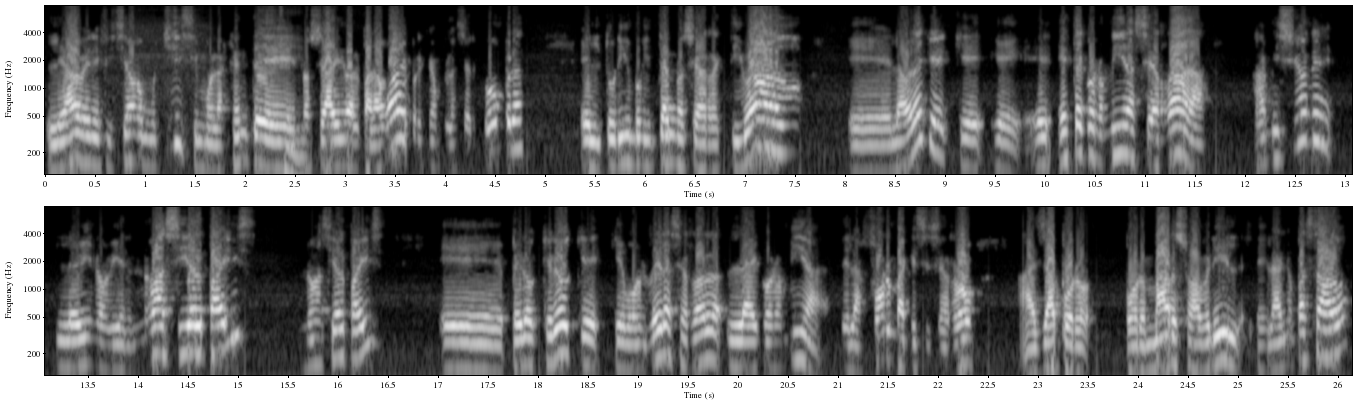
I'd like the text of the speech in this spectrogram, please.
le ha beneficiado muchísimo. La gente no se ha ido al Paraguay, por ejemplo, a hacer compras, el turismo interno se ha reactivado. Eh, la verdad que, que, que, esta economía cerrada a misiones le vino bien. No hacia el país, no hacia el país, eh, pero creo que, que volver a cerrar la economía de la forma que se cerró allá por, por marzo, abril del año pasado,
